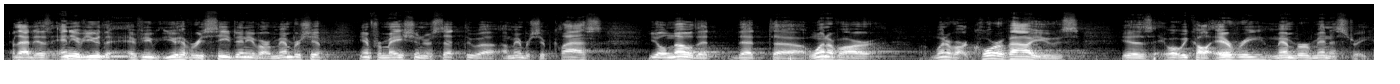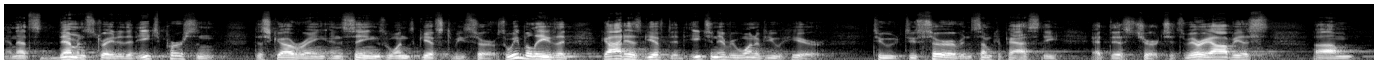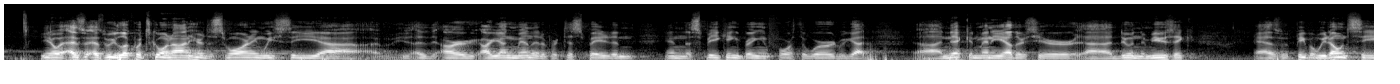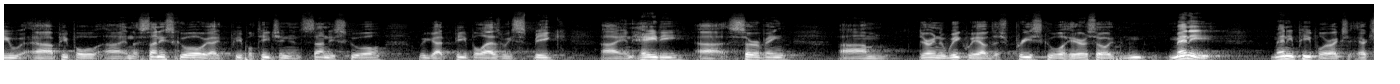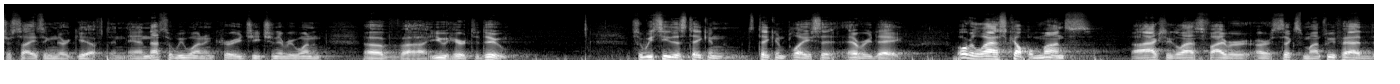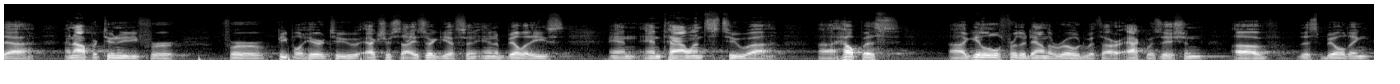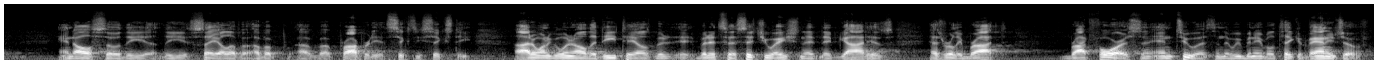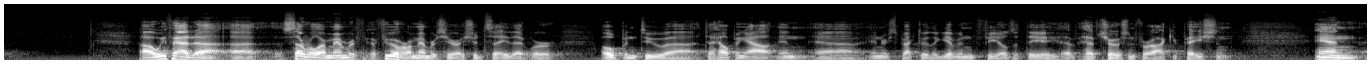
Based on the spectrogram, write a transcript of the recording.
That is, any of you, that, if you, you have received any of our membership information or set through a, a membership class, you'll know that, that uh, one, of our, one of our core values is what we call every member ministry. And that's demonstrated that each person discovering and seeing one's gifts to be served. So we believe that God has gifted each and every one of you here to, to serve in some capacity at this church. It's very obvious. Um, you know, as, as we look what's going on here this morning, we see uh, our, our young men that have participated in, in the speaking, bringing forth the word. We got uh, Nick and many others here uh, doing the music as people we don't see, uh, people uh, in the Sunday school, we got people teaching in Sunday school, we got people as we speak uh, in Haiti serving. Um, during the week, we have this preschool here, so many, many people are ex- exercising their gift, and, and that's what we want to encourage each and every one of uh, you here to do. So we see this taking, taking place every day. Over the last couple months, uh, actually the last five or, or, six months, we've had an opportunity for, for people here to exercise their gifts and, and abilities and, and talents to uh, uh, help us uh, get a little further down the road with our acquisition of this building and also the, uh, the sale of a, of, a, of a property at 6060. I don't want to go into all the details, but, it, but it's a situation that, that God has, has really brought, brought for us and, and to us and that we've been able to take advantage of. Uh, we've had uh, uh, several of our members, a few of our members here, I should say, that were open to, uh, to helping out in, uh, in respect to the given fields that they have, have chosen for occupation. And,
